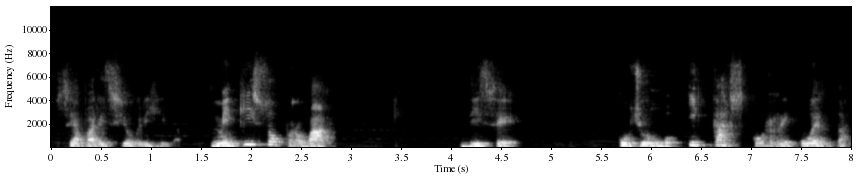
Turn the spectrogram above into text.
Se apareció Brígida. Me quiso probar, dice Cuchungo, y Casco recuerda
